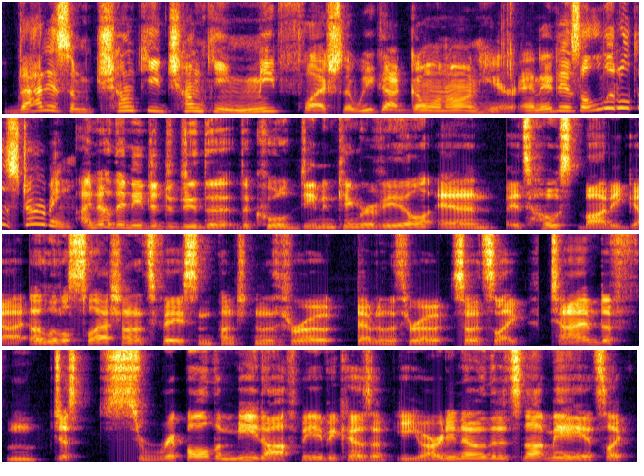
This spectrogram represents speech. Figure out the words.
that is some chunky chunky meat flesh that we got going on here and it is a little disturbing. I know they needed to do the the cool Demon King reveal, and its host body got a little slash on its face and punched in the throat, stabbed in the throat. So it's like time to f- just rip all the meat off me because of, you already know that it's not me. It's like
